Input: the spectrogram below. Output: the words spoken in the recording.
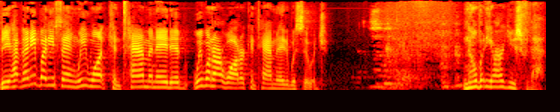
Do you have anybody saying we want contaminated, we want our water contaminated with sewage? Nobody argues for that.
